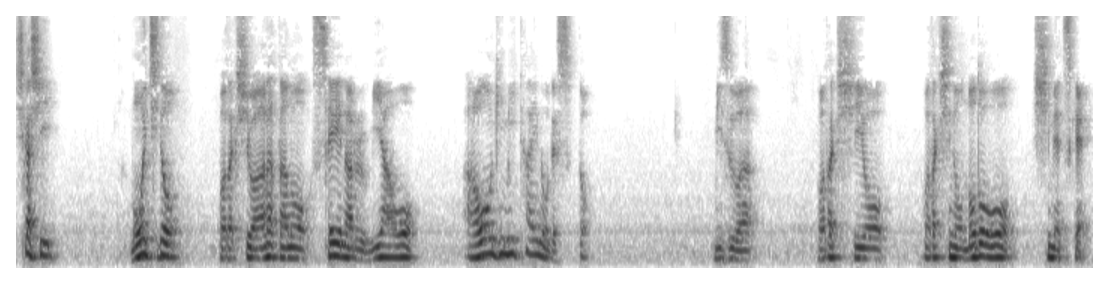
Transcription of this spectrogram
しかし、もう一度、私はあなたの聖なる宮を仰ぎ見たいのですと。水は私を、私の喉を締め付け、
